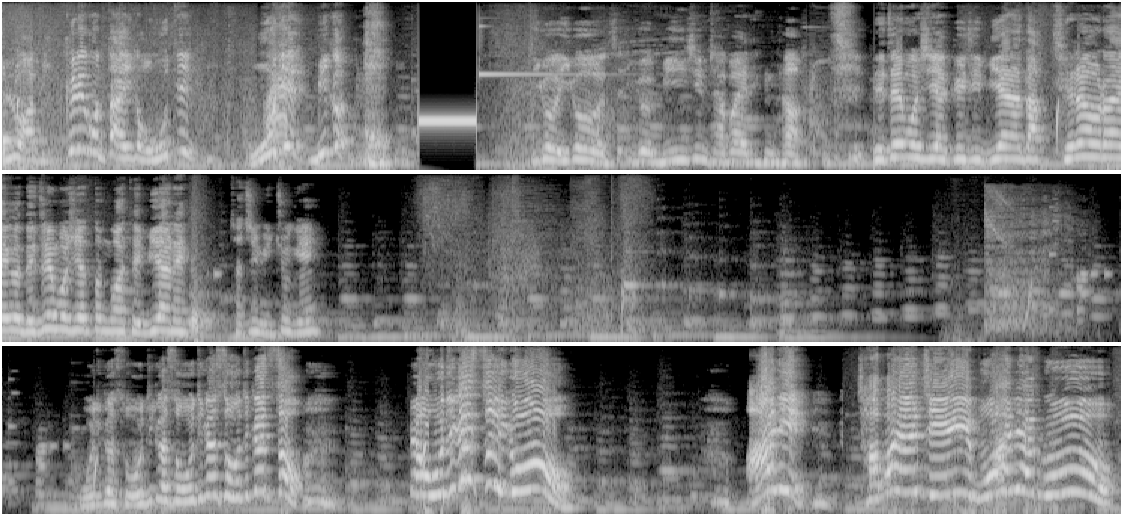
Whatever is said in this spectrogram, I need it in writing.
일로 와 미끄래곤 따 이거 어디 어디 미끄 이거 이거 이거 민심 잡아야 된다. 내 잘못이야 그지? 미안하다. 제라오라. 이거 내 잘못이었던 것 같아. 미안해. 자 지금 이쪽에. 어디 갔어? 어디 갔어? 어디 갔어? 어디 갔어? 야 어디 갔어 이거? 아니 잡아야지. 뭐 하냐고.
